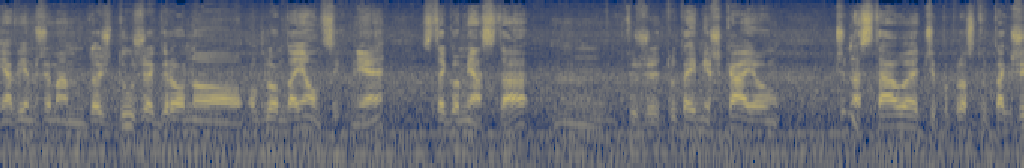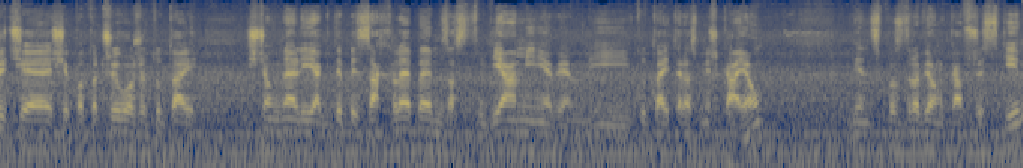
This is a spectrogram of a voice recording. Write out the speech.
Ja wiem, że mam dość duże grono oglądających mnie z tego miasta, mm, którzy tutaj mieszkają, czy na stałe, czy po prostu tak życie się potoczyło, że tutaj ściągnęli jak gdyby za chlebem, za studiami, nie wiem, i tutaj teraz mieszkają. Więc pozdrowionka wszystkim.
